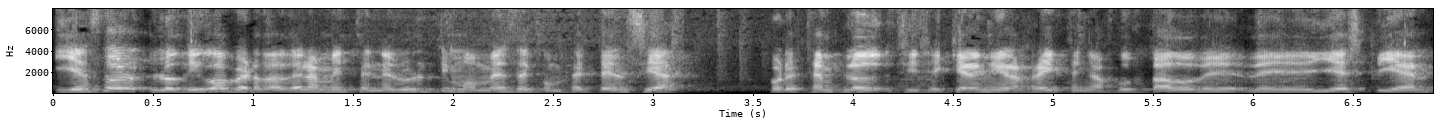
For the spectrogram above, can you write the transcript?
Y eso lo digo verdaderamente. En el último mes de competencia, por ejemplo, si se quieren ir a rating ajustado de, ESPN,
